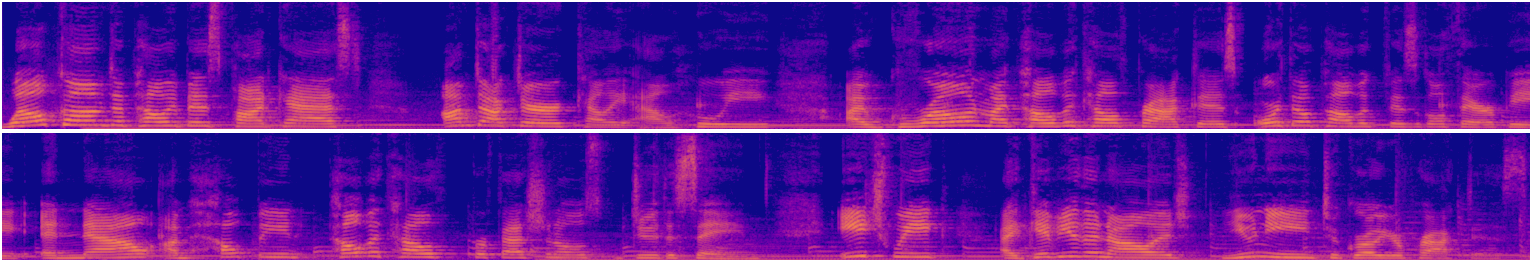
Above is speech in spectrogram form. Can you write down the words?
Welcome to PelviBiz Podcast. I'm Dr. Kelly Alhooie. I've grown my pelvic health practice, orthopelvic physical therapy, and now I'm helping pelvic health professionals do the same. Each week, I give you the knowledge you need to grow your practice.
